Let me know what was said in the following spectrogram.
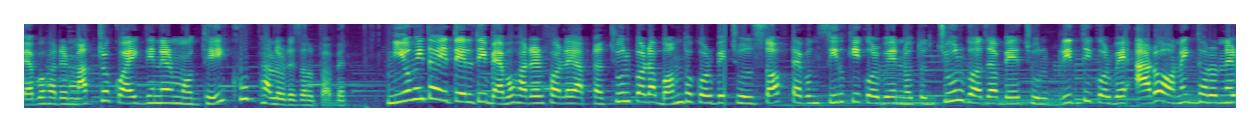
ব্যবহারের মাত্র কয়েকদিনের মধ্যেই খুব ভালো রেজাল্ট পাবেন। নিয়মিত এই তেলটি ব্যবহারের ফলে আপনার চুল পড়া বন্ধ করবে, চুল সফট এবং সিল্কি করবে, নতুন চুল গজাবে, চুল বৃদ্ধি করবে আরও অনেক ধরনের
